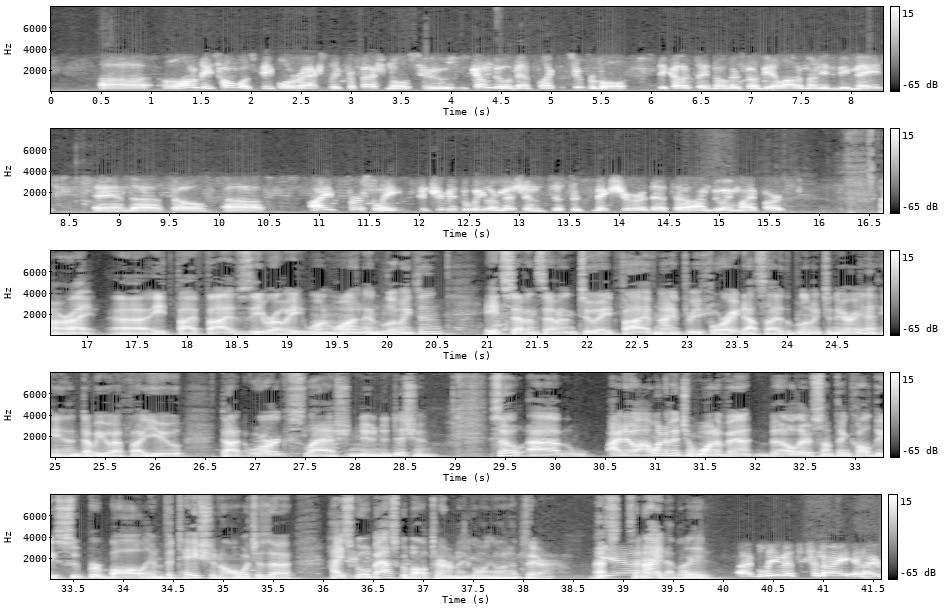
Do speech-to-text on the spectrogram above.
uh, a lot of these homeless people are actually professionals who come to events like the Super Bowl because they know there's going to be a lot of money to be made. And uh, so uh, I personally contribute to Wheeler Mission just to make sure that uh, I'm doing my part. All right. Uh, 855-0811 in Bloomington, 877-285-9348 outside of the Bloomington area, and WFIU.org slash noon edition. So uh, I know I want to mention one event, Bill. There's something called the Super Ball Invitational, which is a high school basketball tournament going on up there. That's Yeah, tonight, I, believe. I believe it's tonight, and I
